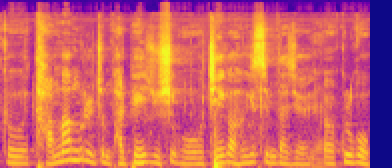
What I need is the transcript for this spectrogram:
그 담화물을 좀 발표해 주시고 제가 하겠습니다. 저 어, 그리고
